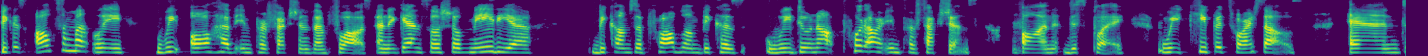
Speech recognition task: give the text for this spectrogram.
because ultimately we all have imperfections and flaws. And again, social media becomes a problem because we do not put our imperfections on display. We keep it to ourselves. And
